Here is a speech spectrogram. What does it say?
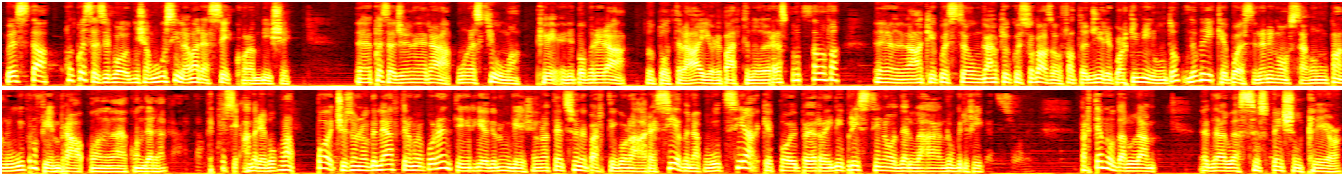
Questa, con questa si può, diciamo così, lavare a secco la bici. Eh, questa genererà una schiuma che ricoprirà tutto il telaio, le parti dove era spruzzata. Eh, anche, questo, anche, in questo caso l'ho fatto agire qualche minuto, dopodiché può essere rimossa con un panno microfibra o con, con della carta e così avremo poi ci sono delle altre componenti che richiedono invece un'attenzione particolare sia per la pulizia che poi per il ripristino della lubrificazione partiamo dalla, dalla suspension clear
